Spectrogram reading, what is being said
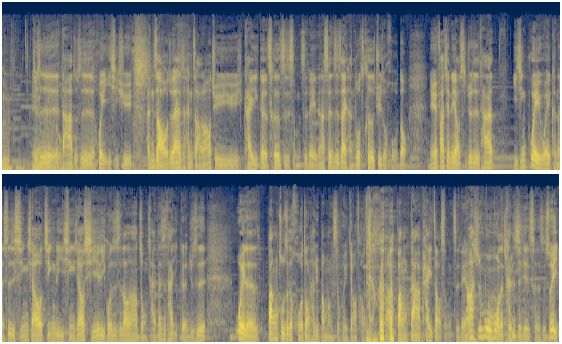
就是大家都是会一起去很早，就是很早，然后去开一个车子什么之类的。那甚至在很多车具的活动，你会发现李老师就是他已经贵为可能是行销经理、行销协理或者是到上总裁，但是他一个人就是为了帮助这个活动，他去帮忙指挥交通，啊，帮大家拍照什么之类，然后他是默默的看着这些车子，所以。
